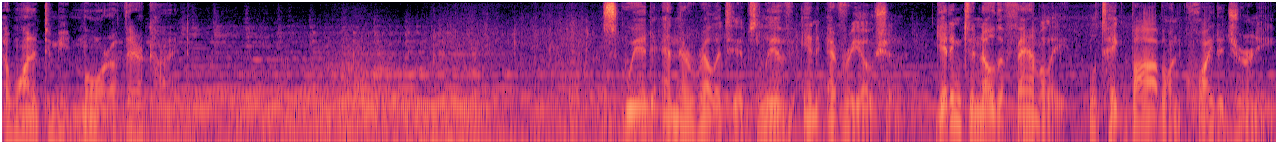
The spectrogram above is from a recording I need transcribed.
I wanted to meet more of their kind. Squid and their relatives live in every ocean. Getting to know the family will take Bob on quite a journey.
